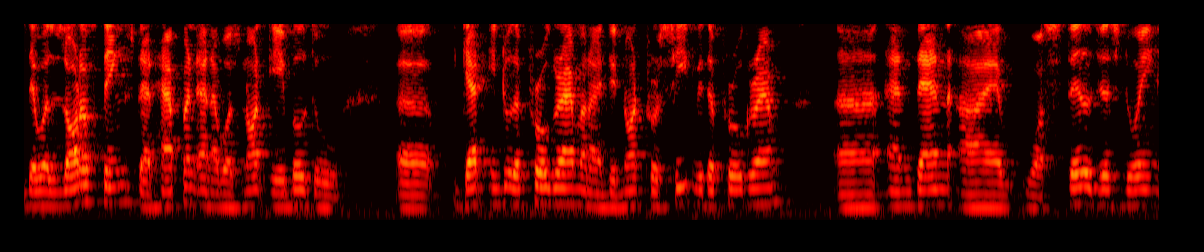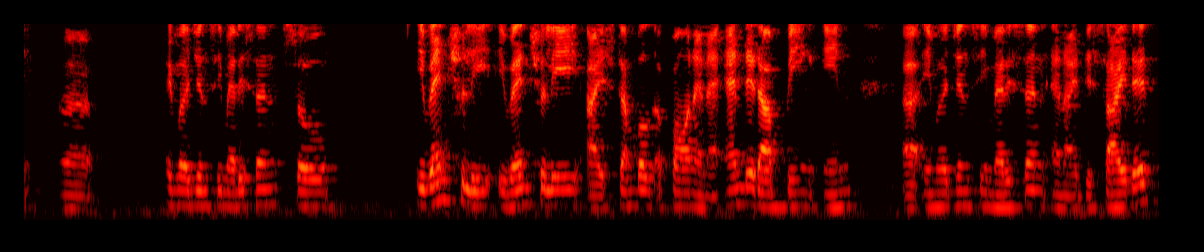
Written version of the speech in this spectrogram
there were a lot of things that happened and I was not able to uh, get into the program and I did not proceed with the program. Uh, and then I was still just doing uh, emergency medicine. So eventually eventually I stumbled upon and I ended up being in uh, emergency medicine and I decided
